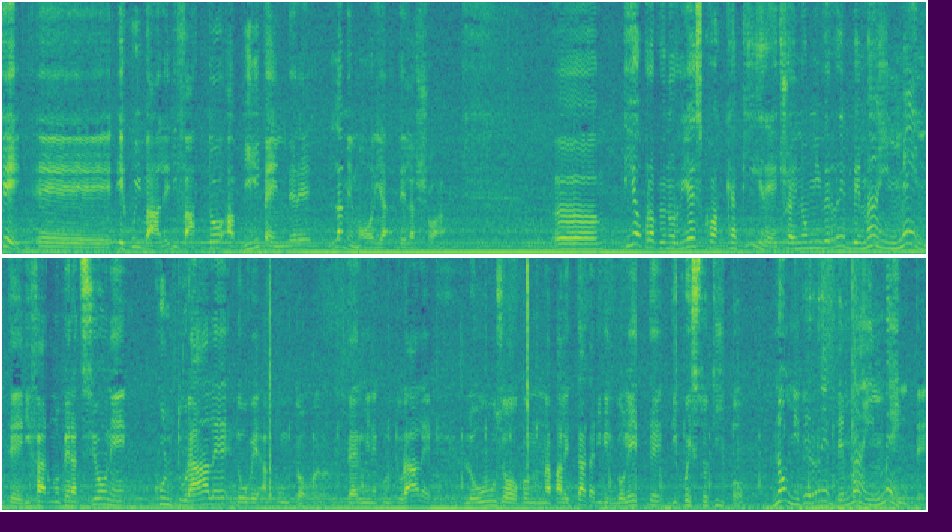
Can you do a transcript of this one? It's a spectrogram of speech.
che eh, equivale di fatto a vilipendere la memoria della Shoah. Uh, io proprio non riesco a capire, cioè non mi verrebbe mai in mente di fare un'operazione culturale, dove appunto il termine culturale lo uso con una palettata di virgolette di questo tipo. Non mi verrebbe mai in mente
